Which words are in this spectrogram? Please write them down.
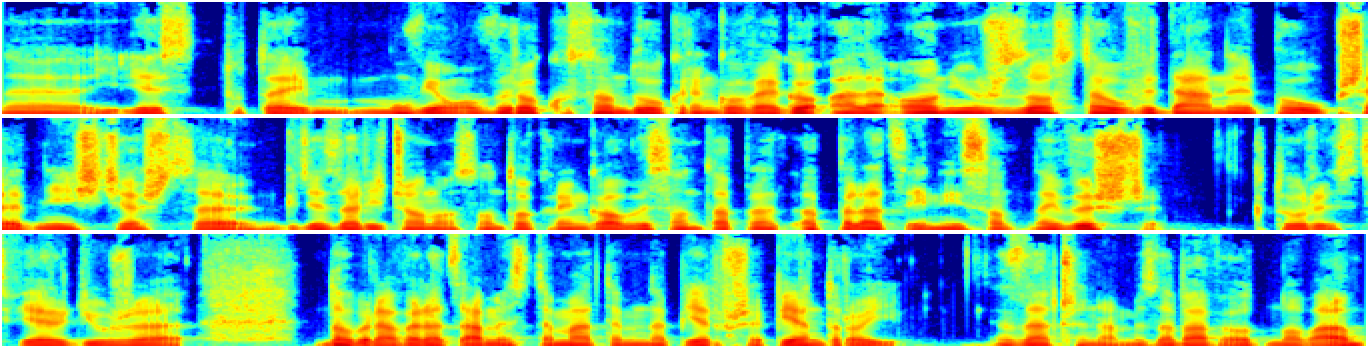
e, jest tutaj, mówią o wyroku sądu okręgowego, ale on już został wydany po uprzedniej ścieżce, gdzie zaliczono sąd okręgowy, sąd apelacyjny i sąd najwyższy, który stwierdził, że dobra, wracamy z tematem na pierwsze piętro i zaczynamy zabawę od nowa.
